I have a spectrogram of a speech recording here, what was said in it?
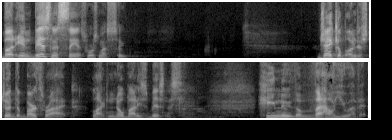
But in business sense, where's my suit? Jacob understood the birthright like nobody's business. He knew the value of it.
